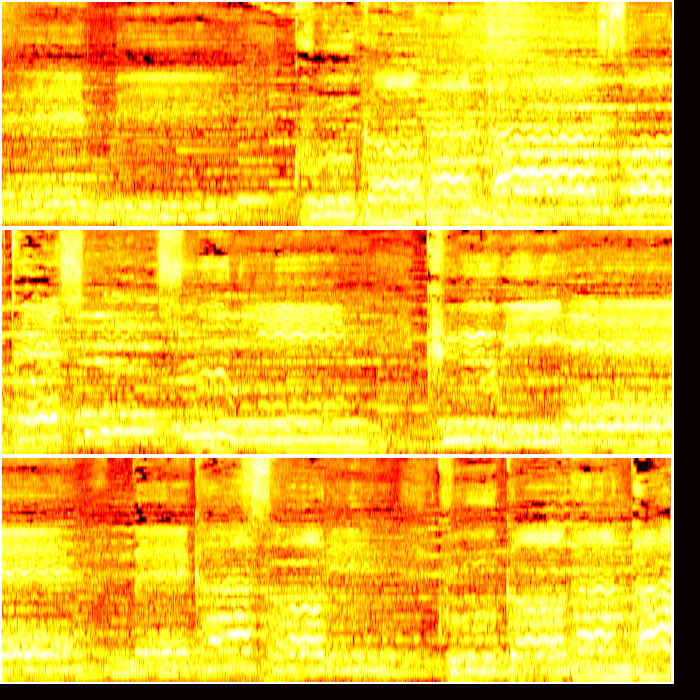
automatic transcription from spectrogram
세우리 굳건한 반석 되신 주님 그 위에 내가 서리 굳건한 반석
